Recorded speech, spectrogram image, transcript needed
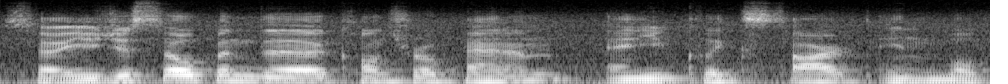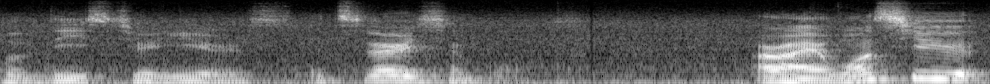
So you just open the control panel and you click start in both of these two years. It's very simple. Alright, once you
